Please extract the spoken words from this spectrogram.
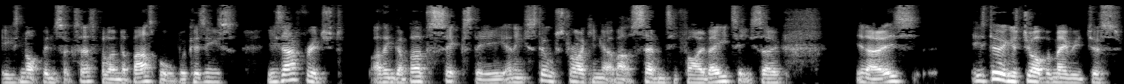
he's not been successful under Bazball because he's he's averaged I think above 60 and he's still striking at about 75, 80. So, you know, he's he's doing his job, but maybe just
